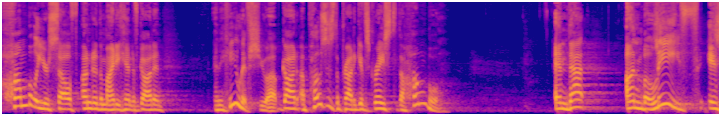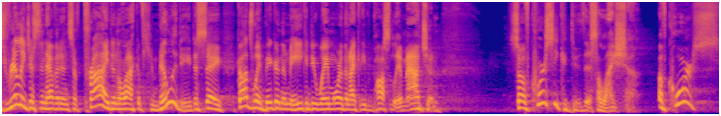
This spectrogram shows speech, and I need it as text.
humble yourself under the mighty hand of God and, and He lifts you up. God opposes the proud, He gives grace to the humble. And that unbelief is really just an evidence of pride and a lack of humility to say, God's way bigger than me. He can do way more than I could even possibly imagine. So, of course, He could do this, Elisha. Of course.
